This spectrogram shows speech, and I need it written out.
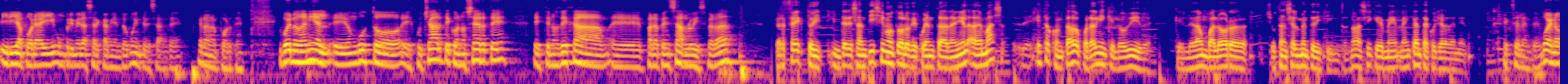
iría por ahí un primer acercamiento. Muy interesante. Gran aporte. Bueno, Daniel, un gusto escucharte, conocerte. Este, nos deja eh, para pensar, Luis, ¿verdad? Perfecto y interesantísimo todo lo que cuenta Daniel. Además, esto es contado por alguien que lo vive, que le da un valor eh, sustancialmente distinto. ¿no? Así que me, me encanta escuchar a Daniel. Excelente. Bueno,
